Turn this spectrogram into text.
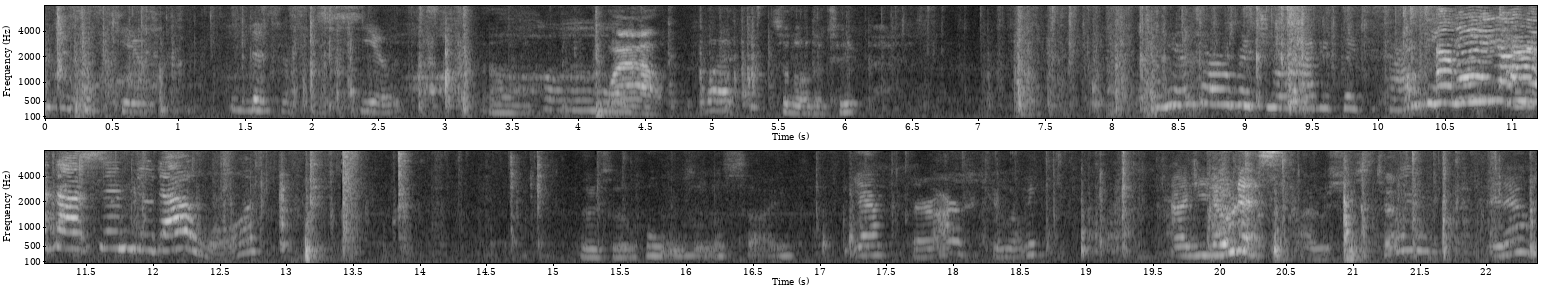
This is cute. This is cute. Wow. What? It's a load of tape. And here's our original Happy Places I house. think I'm gonna send you that one. There's uh, holes on the side. Yeah, there are. Here, mommy. How'd you notice? I was just telling you. I know.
